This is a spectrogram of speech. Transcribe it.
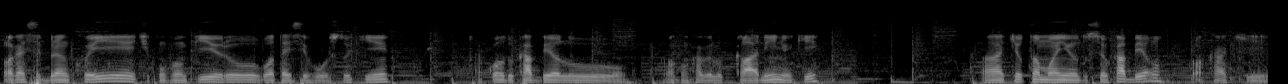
Colocar esse branco aí, tipo um vampiro. Botar esse rosto aqui. A cor do cabelo, colocar um cabelo clarinho aqui. Aqui o tamanho do seu cabelo, colocar aqui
